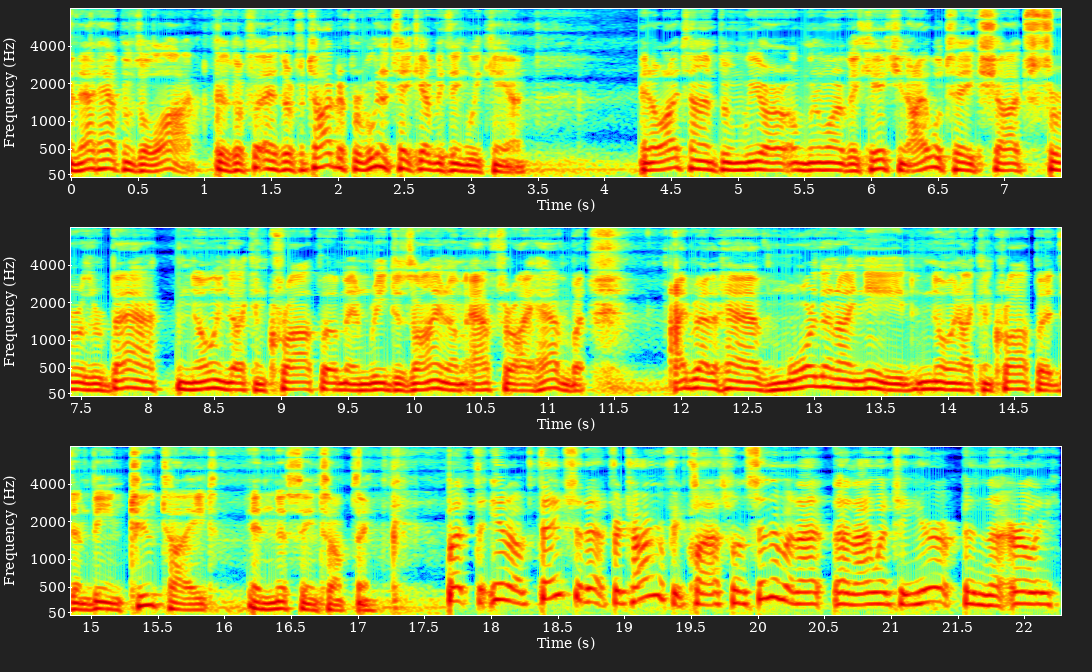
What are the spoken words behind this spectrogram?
and that happens a lot. Because as a photographer, we're going to take everything we can. And a lot of times when we are when we're on vacation, I will take shots further back, knowing that I can crop them and redesign them after I have them. But I'd rather have more than I need, knowing I can crop it, than being too tight and missing something. But you know, thanks to that photography class, when Cinnamon and I, and I went to Europe in the early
